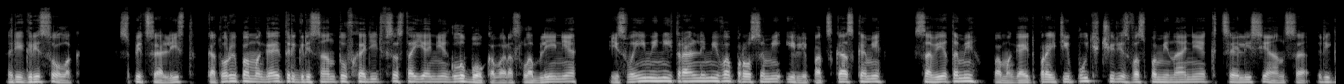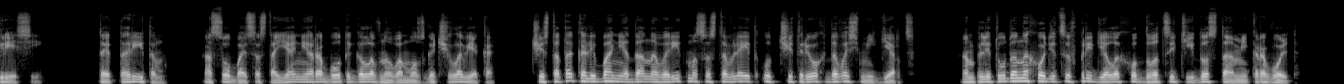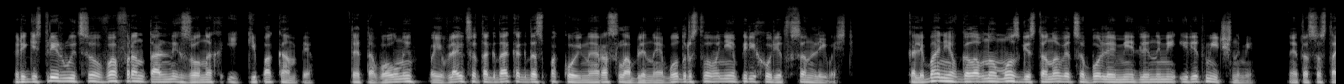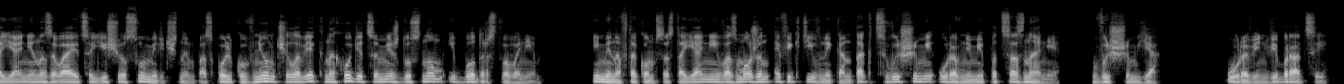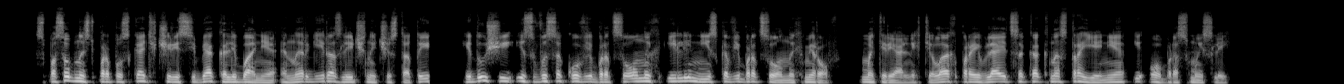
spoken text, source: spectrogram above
Регрессолог — специалист, который помогает регрессанту входить в состояние глубокого расслабления и своими нейтральными вопросами или подсказками, советами помогает пройти путь через воспоминания к цели сеанса регрессии. Тета-ритм — особое состояние работы головного мозга человека, Частота колебания данного ритма составляет от 4 до 8 Гц. Амплитуда находится в пределах от 20 до 100 микровольт. Регистрируется во фронтальных зонах и гиппокампе. Тета-волны появляются тогда, когда спокойное расслабленное бодрствование переходит в сонливость. Колебания в головном мозге становятся более медленными и ритмичными. Это состояние называется еще сумеречным, поскольку в нем человек находится между сном и бодрствованием. Именно в таком состоянии возможен эффективный контакт с высшими уровнями подсознания, высшим «я». Уровень вибраций. Способность пропускать через себя колебания энергии различной частоты, идущие из высоковибрационных или низковибрационных миров, В материальных телах проявляется как настроение и образ мыслей.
